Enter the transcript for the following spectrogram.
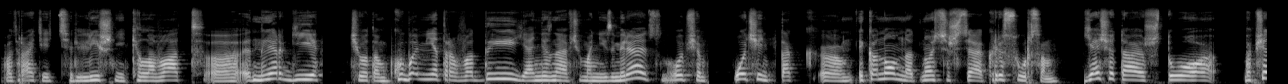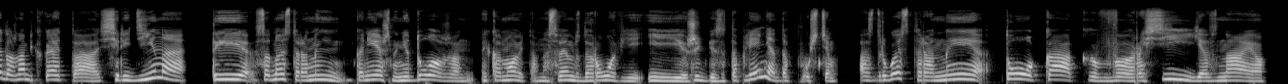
потратить лишний киловатт э, энергии, чего там, кубометров воды, я не знаю, в чем они измеряются, но, в общем, очень так э, экономно относишься к ресурсам. Я считаю, что вообще должна быть какая-то середина. Ты, с одной стороны, конечно, не должен экономить там, на своем здоровье и жить без отопления, допустим, А с другой стороны, то, как в России, я знаю,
